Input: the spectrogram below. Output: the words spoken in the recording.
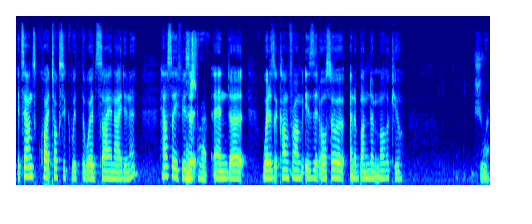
It sounds quite toxic with the word cyanide in it. How safe is That's it? right. And uh, where does it come from? Is it also an abundant molecule? Sure.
